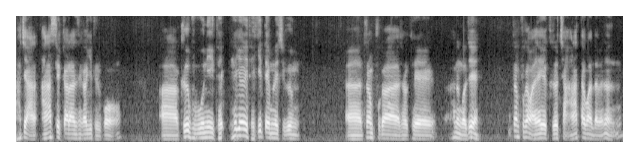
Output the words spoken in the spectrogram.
하지 않, 않았을까라는 생각이 들고 아, 그 부분이 대- 해결이 됐기 때문에 지금 아, 트럼프가 저렇게 하는 거지 트럼프가 만약에 그렇지 않았다고 한다면은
